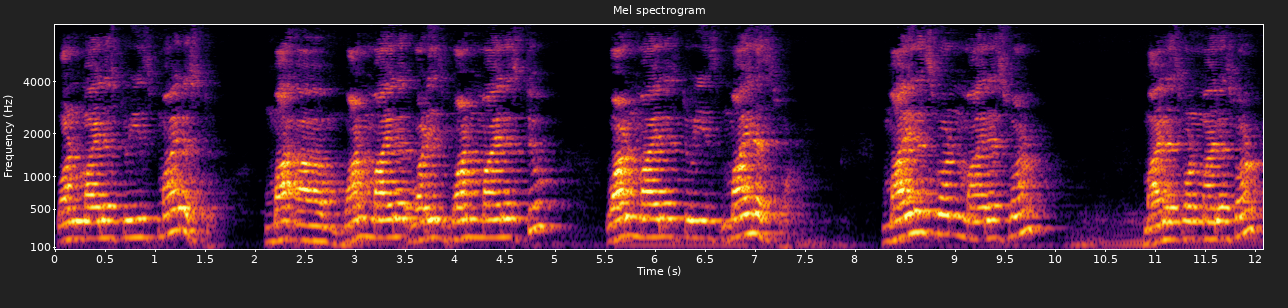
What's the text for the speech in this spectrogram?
1 minus 2 is minus 2. Mi uh, 1 minus, what is 1 minus 2? 1 minus 2 is minus 1. Minus 1 minus 1. Minus 1 minus 1.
